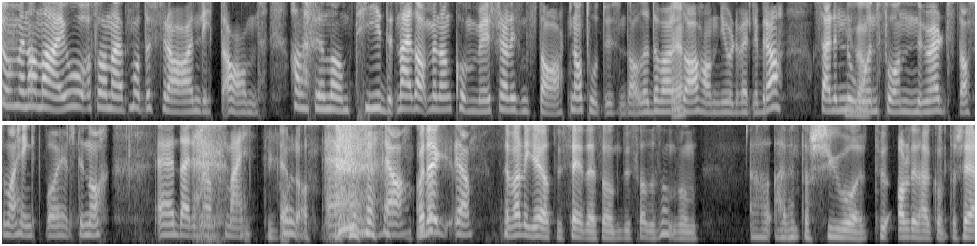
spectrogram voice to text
jo, men han er jo altså, han er på en måte fra en litt annen Han er fra en annen tid. Nei da, men han kommer fra liksom starten av 2000-tallet. Det var jo Ja. da han gjorde det veldig bra. Og så er det noen få nerds da som har hengt på helt til nå. Eh, Deriblant meg. Det går an. Eh, ja. Men Og så- det- ja. Det er veldig gøy at du sier det sånn. Du sa det sånn sånn «Ja, Jeg venta sju år aldri det her kom til å skje.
